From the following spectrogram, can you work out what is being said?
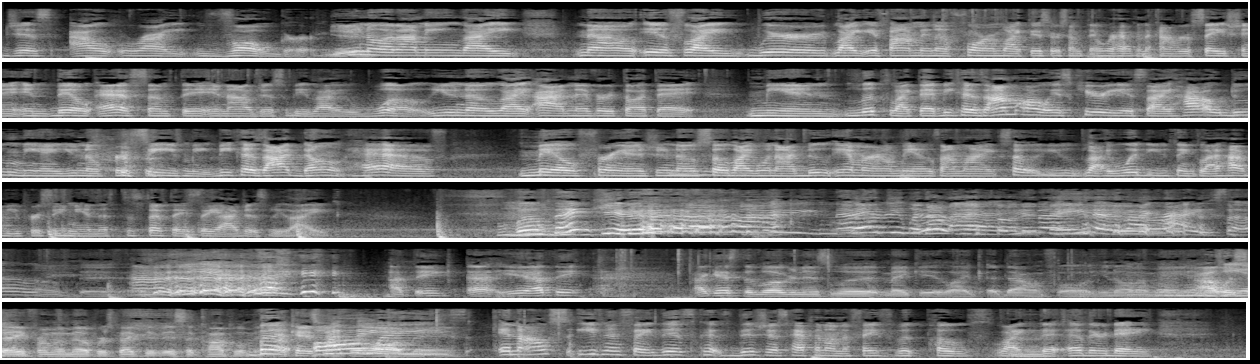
just outright vulgar. Yeah. You know what I mean? Like now, if like we're like if I'm in a forum like this or something, we're having a conversation and they'll ask something, and I'll just be like, "Whoa," you know, like I never thought that men look like that because I'm always curious, like how do men, you know, perceive me because I don't have male friends, you know. So like when I do am around males, I'm like, so you like, what do you think? Like, how do you perceive me? And the, the stuff they say, I just be like, well, thank you. You know, like, Thank you, do but don't that, act on you know, Thank yeah, you. like right. So I'm um, yeah, I think, uh, yeah, I think, I guess the vulgarness would make it like a downfall. You know what I mean? I would Yeah. say from a male perspective, it's a compliment. I but can't speak for all men. And I'll even say this because this just happened on a Facebook post like Mm-hmm. the other day.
